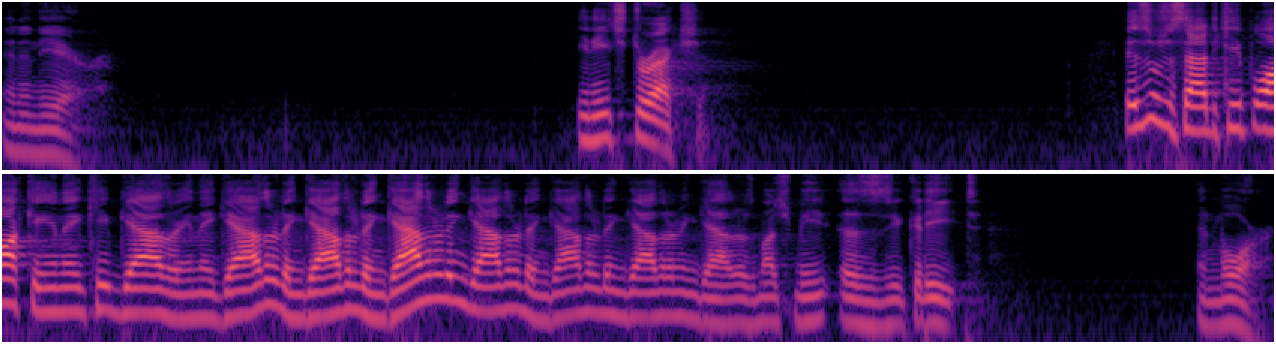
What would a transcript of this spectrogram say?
and in the air. In each direction. Israel just had to keep walking and they keep gathering. And they gathered and gathered and gathered and gathered and gathered and gathered and gathered as much meat as you could eat and more.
